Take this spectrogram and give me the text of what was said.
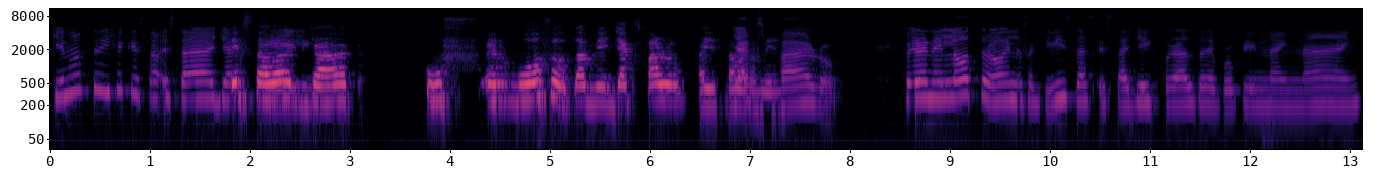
¿Quién más te dije que está? Está Jack Estaba Skelly. Jack, uff, hermoso también, Jack Sparrow, ahí estaba Jack también. Sparrow. Pero en el otro, en los activistas, está Jake Peralta de Brooklyn Nine-Nine,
